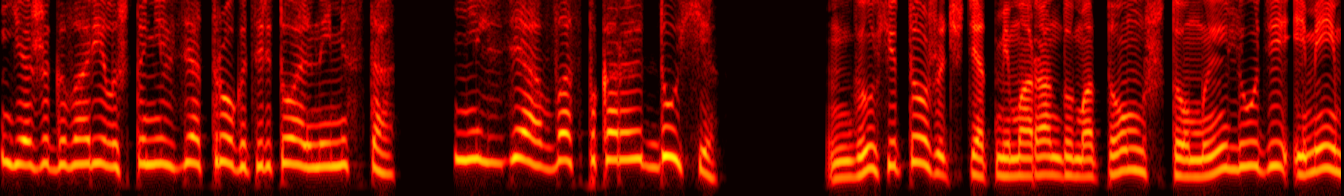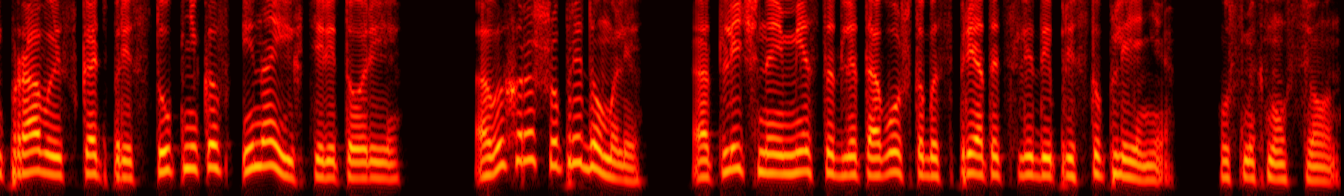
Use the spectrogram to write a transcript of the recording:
«Я же говорила, что нельзя трогать ритуальные места. Нельзя, вас покарают духи». «Духи тоже чтят меморандум о том, что мы, люди, имеем право искать преступников и на их территории. А вы хорошо придумали. Отличное место для того, чтобы спрятать следы преступления», — усмехнулся он.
